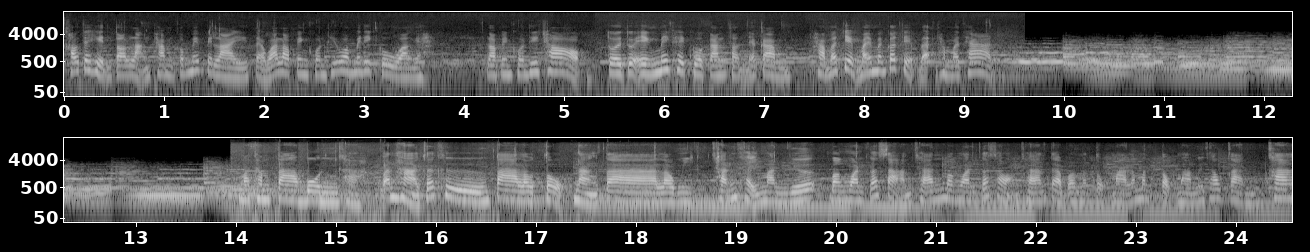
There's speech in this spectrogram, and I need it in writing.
เขาจะเห็นตอนหลังทำก็ไม่เป็นไร แต่ว่าเราเป็นคนที่ว่าไม่ได้กลัวไงเราเป็นคนที่ชอบ ตัวตัวเองไม่เคยกลัวการสัญญกรรมถามว่าเจ็บไหมมันก็เจ็บแหละธรรมชาติ มาทำตาบนค่ะ ปัญหาก็คือตาเราตกหนังตาเรามี ชั้นไขมันเยอะ บางวันก็ 3 ชั้น บางวันก็ 2 ชั้น แต่พอมันตกมาแล้วมันตกมาไม่เท่ากัน ข้าง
